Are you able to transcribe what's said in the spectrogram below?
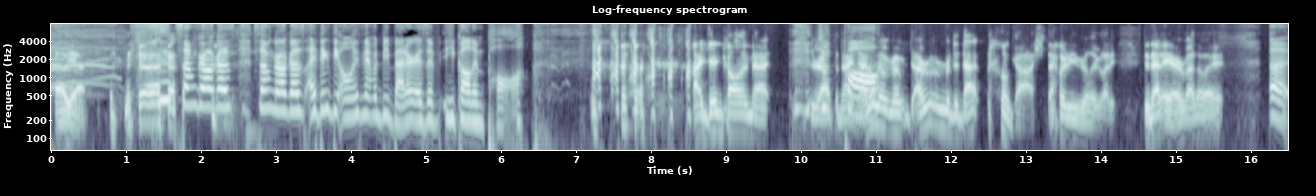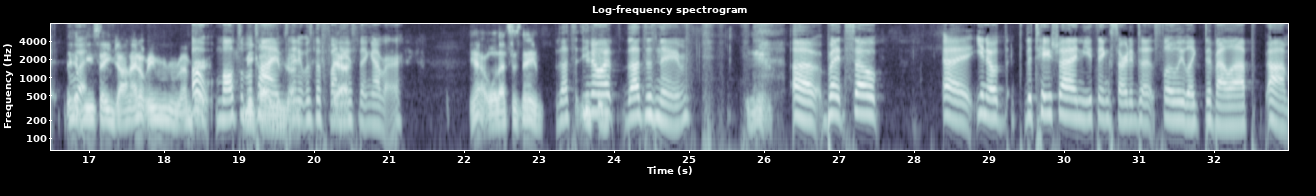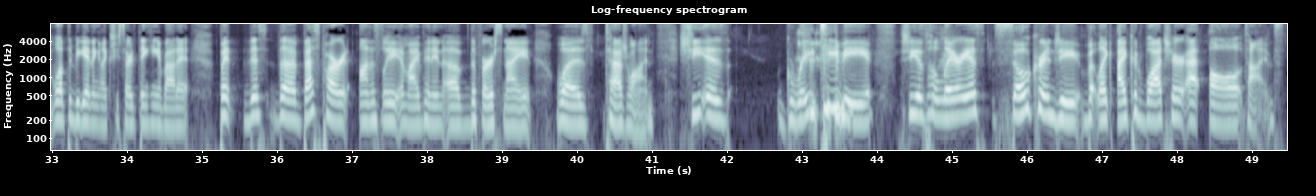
Oh yeah. some girl goes, some girl goes, I think the only thing that would be better is if he called him Paul. I did call him that throughout the night. I don't know. Remember, I remember. Did that? Oh gosh, that would be really funny. Did that air? By the way, Uh, what? me saying John. I don't even remember. Oh, multiple me calling him times, and it was the funniest thing ever. Yeah. Well, that's his name. That's you, You know should- what? That's his name. Yeah. Uh, but so, uh, you know, th- the Tayshia and you thing started to slowly like develop. Um, well, at the beginning, like she started thinking about it. But this, the best part, honestly, in my opinion, of the first night was Tahzjuan. She is great TV. she is hilarious, so cringy, but like I could watch her at all times.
